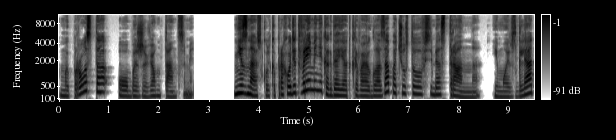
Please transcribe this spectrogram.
Мы просто оба живем танцами. Не знаю, сколько проходит времени, когда я открываю глаза, почувствовав себя странно, и мой взгляд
